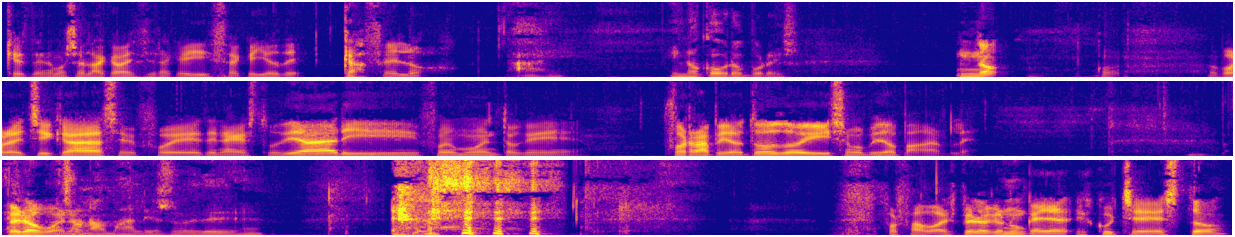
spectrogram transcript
que tenemos en la cabecera que dice aquello de Café Lock. Ay, y no cobro por eso. No, por de chica se fue, tenía que estudiar y fue un momento que fue rápido todo y se me olvidó pagarle. Pero bueno, Suena mal eso de... por favor, espero que nunca haya- escuche esto.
